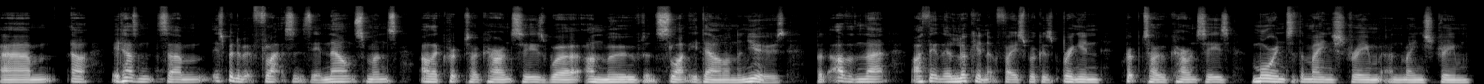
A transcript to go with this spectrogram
Um, uh, it hasn't, um, it's been a bit flat since the announcements. Other cryptocurrencies were unmoved and slightly down on the news. But other than that, I think they're looking at Facebook as bringing cryptocurrencies more into the mainstream and mainstream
